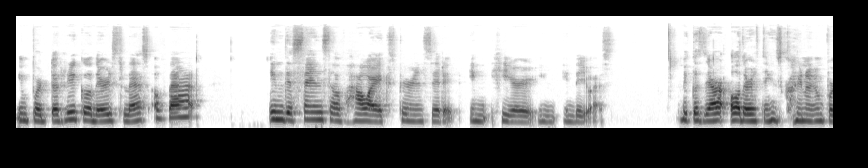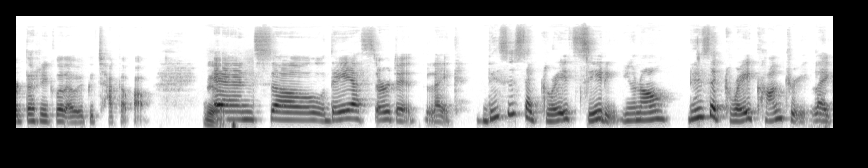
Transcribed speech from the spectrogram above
in puerto rico there's less of that in the sense of how i experienced it in here in, in the us because there are other things going on in puerto rico that we could talk about. Yeah. And so they asserted, like, this is a great city, you know, this is a great country. Like,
